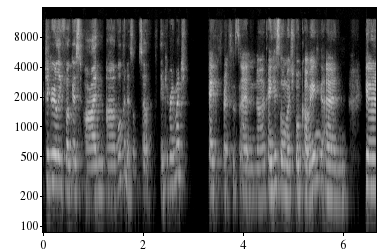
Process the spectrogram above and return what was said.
particularly focused on uh, volcanism. So thank you very much. Thank you, Francis, and thank you so much for coming. And here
